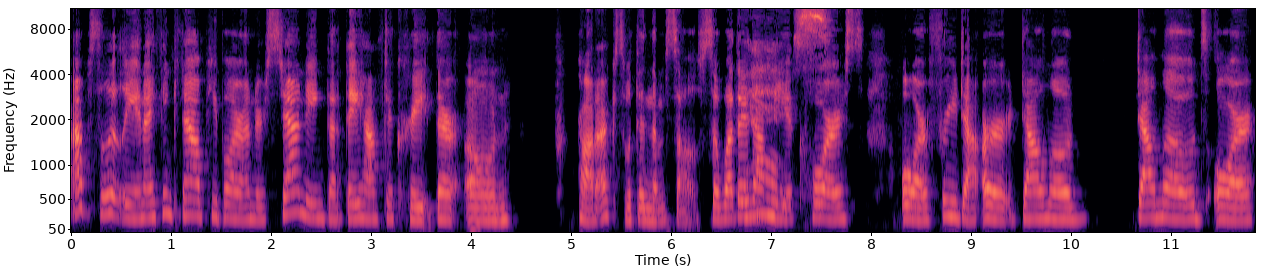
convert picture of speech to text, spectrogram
Absolutely. And I think now people are understanding that they have to create their own products within themselves. So whether yes. that be a course or free down or download downloads or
